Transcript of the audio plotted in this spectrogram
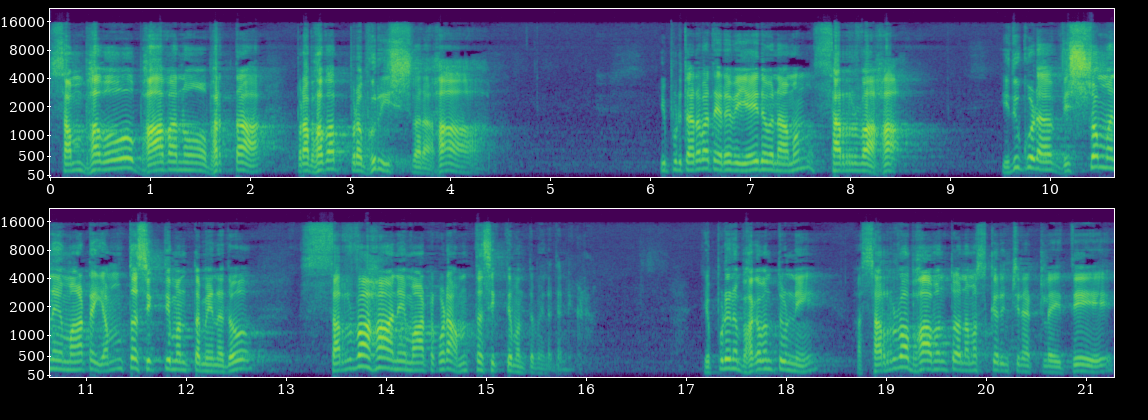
సంభవో భావనో భర్త ప్రభవ ప్రభురీశ్వర. ఇప్పుడు తర్వాత ఇరవై ఐదవ నామం సర్వ. ఇది కూడా విశ్వం అనే మాట ఎంత శక్తివంతమైనదో సర్వ అనే మాట కూడా అంత శక్తివంతమైనదండి ఇక్కడ. ఎప్పుడైనా భగవంతుణ్ణి ఆ సర్వభావంతో నమస్కరించినట్లయితే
